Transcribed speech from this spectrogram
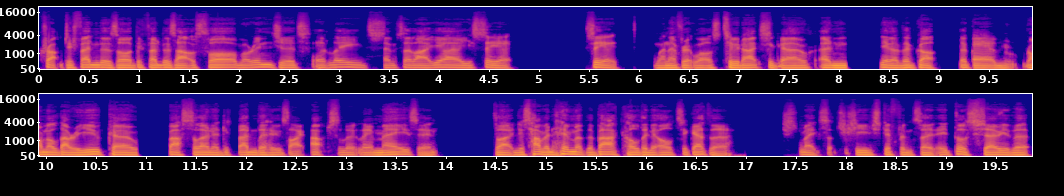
crap defenders or defenders out of form or injured at Leeds, and so like, yeah, you see it see it whenever it was two nights ago. And, you know, they've got the um, Ronald Araújo, Barcelona defender, who's like absolutely amazing. Like just having him at the back holding it all together. just makes such a huge difference. So it does show you that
